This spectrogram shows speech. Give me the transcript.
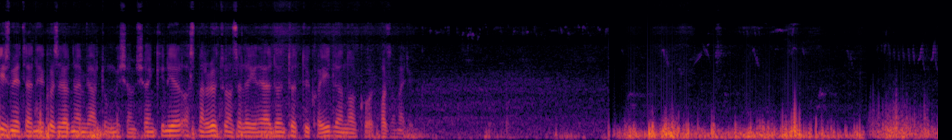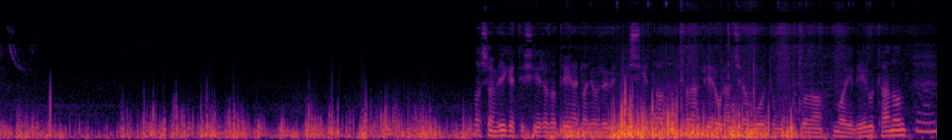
10 méternél közelebb nem jártunk mi sem senkinél, azt már rögtön az elején eldöntöttük, ha így lenne, akkor hazamegyünk. Lassan véget is ér az a tényleg nagyon rövid kis séta, talán fél órát sem voltunk úton a mai délutánon. Mm.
